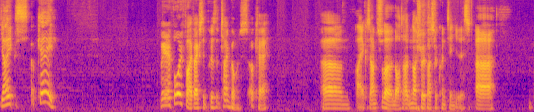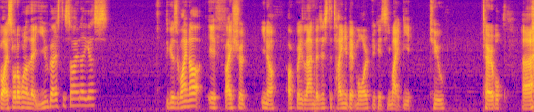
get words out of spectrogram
Yikes, okay. Minute 45 actually because of the time bonus, okay. Um, because I'm sort of lost. I'm not sure if I should continue this. Uh, but I sort of want to let you guys decide, I guess. Because why not? If I should, you know, upgrade Landa just a tiny bit more because he might be too terrible. Uh,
